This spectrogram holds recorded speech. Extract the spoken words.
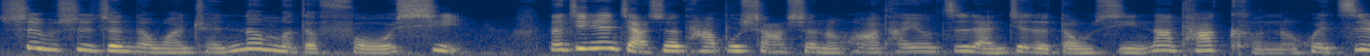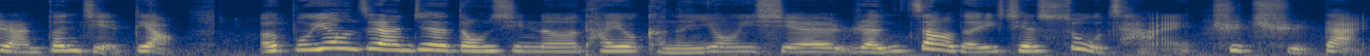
是不是真的完全那么的佛系？那今天假设它不杀生的话，它用自然界的东西，那它可能会自然分解掉。而不用自然界的东西呢，它有可能用一些人造的一些素材去取代。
